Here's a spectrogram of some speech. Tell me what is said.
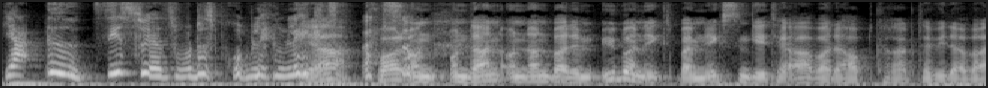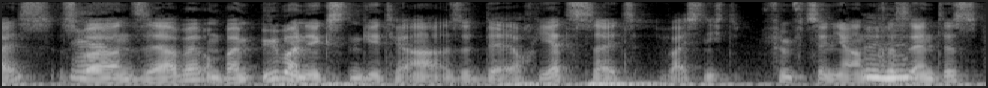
Ja, äh, siehst du jetzt, wo das Problem liegt? Ja, voll. Und, und dann, und dann bei dem übernächsten, beim nächsten GTA war der Hauptcharakter wieder weiß. Es ja. war ein Serbe. Und beim übernächsten GTA, also der auch jetzt seit, weiß nicht, 15 Jahren mhm. präsent ist,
